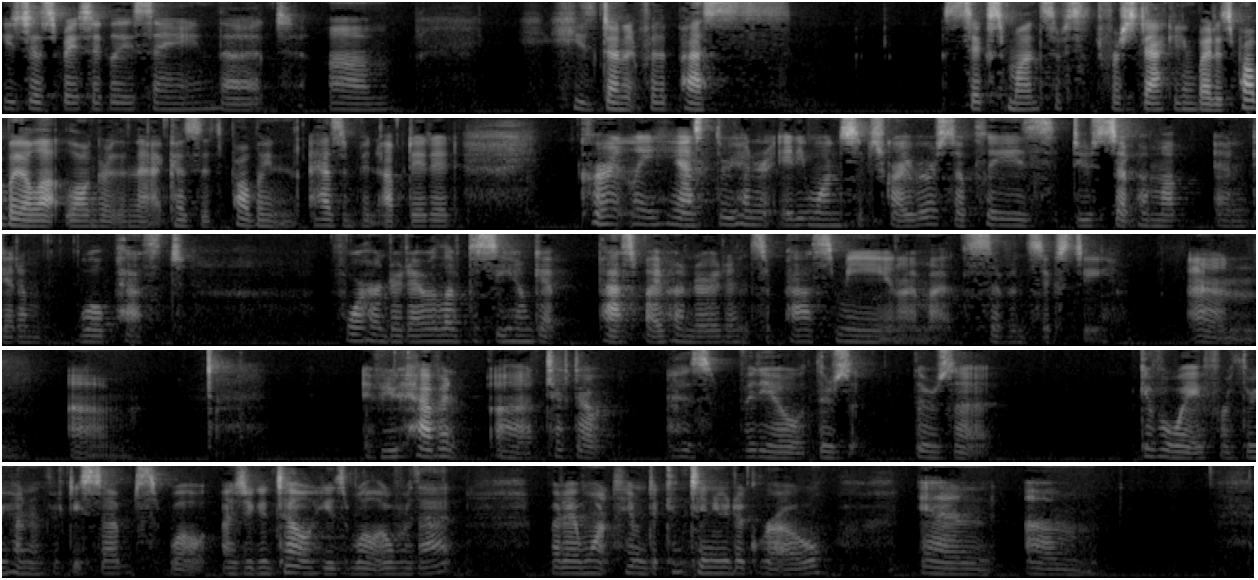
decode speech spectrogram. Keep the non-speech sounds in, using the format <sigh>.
he's just basically saying that um, he's done it for the past six months for stacking, but it's probably a lot longer than that because it's probably hasn't been updated. Currently, he has 381 subscribers, so please do sub him up and get him well past 400. I would love to see him get past 500 and surpass me, and I'm at 760. And um, if you haven't uh, checked out his video, there's there's a giveaway for 350 subs. Well, as you can tell, he's well over that. But I want him to continue to grow, and um,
